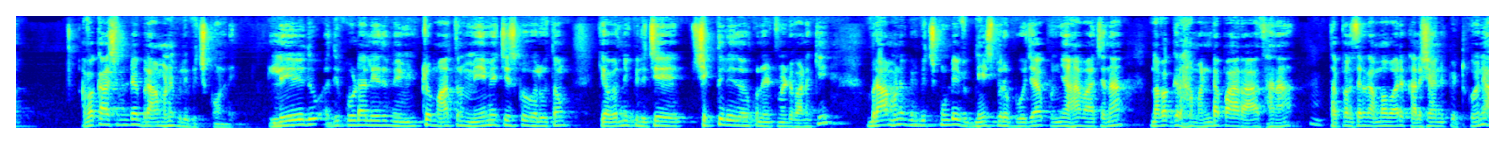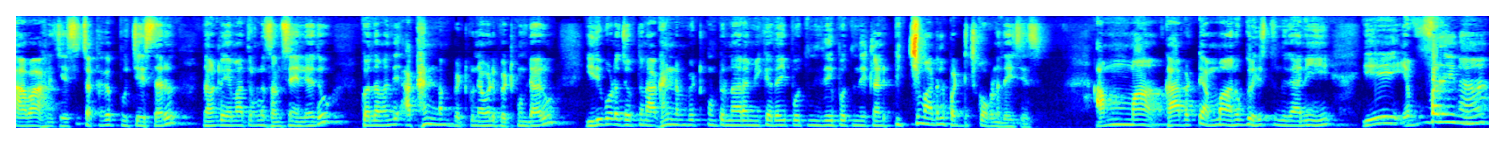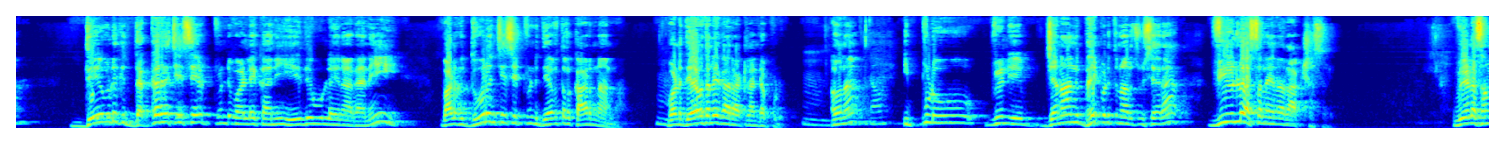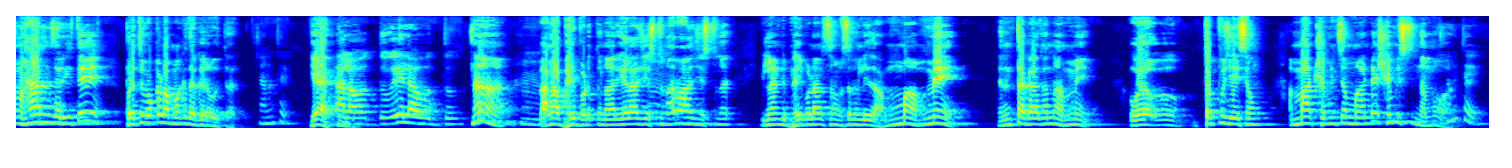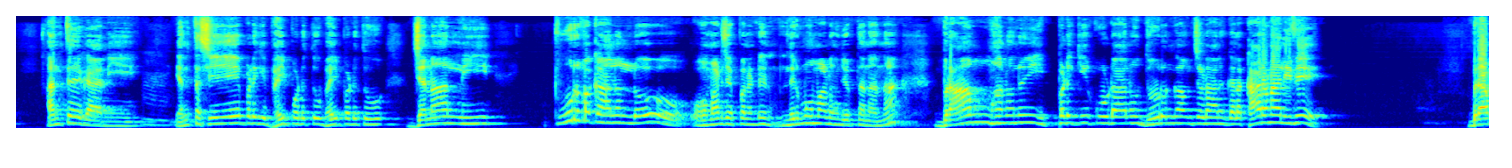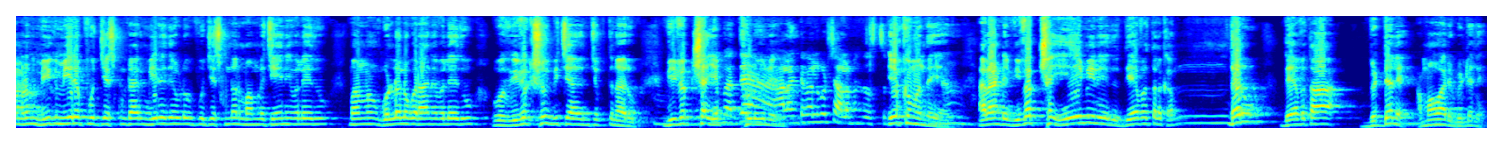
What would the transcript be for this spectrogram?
అవకాశం ఉంటే బ్రాహ్మణి పిలిపించుకోండి. లేదు అది కూడా లేదు మేము ఇంట్లో మాత్రం మేమే చేసుకోగలుగుతాం ఎవరిని పిలిచే శక్తి లేదు అనుకునేటువంటి వాళ్ళకి బ్రాహ్మణ పిలిపించుకుంటే విఘ్నేశ్వర పూజ పుణ్యాహవాచన నవగ్రహ మండపారాధన Hmm. తప్పనిసరిగా అమ్మవారి కలశాన్ని పెట్టుకొని ఆవాహన చేసి చక్కగా పూజ చేస్తారు. దాంట్లో ఏమాత్రం కూడా సంశయం లేదు. కొంతమంది అఖండం పెట్టుకునే వాళ్ళు పెట్టుకుంటారు. ఇది కూడా చెప్తున్నా అఖండం పెట్టుకుంటున్నారా? మీకు అది అయిపోతుంది ఇది అయిపోతుంది ఇట్లాంటి పిచ్చి మాటలు పట్టించుకోకుండా దయచేసి. అమ్మ కాబట్టి అమ్మ అనుగ్రహిస్తుంది కానీ ఏ ఎవరైనా దేవుడికి దగ్గర చేసేటువంటి వాళ్ళే కానీ ఏ దేవుళ్ళైనా కానీ వాళ్ళకి దూరం చేసేటువంటి దేవతలు కారు నాన్న. వాళ్ళు దేవతలే కారు అట్లాంటప్పుడు. అవునా. ఇప్పుడు వీళ్ళు జనాల్ని భయపెడుతున్నారు చూసారా వీళ్ళు అసలైన రాక్షసులు. వీళ్ళ సంహారం జరిగితే ప్రతి ఒక్కళ్ళు అమ్మకి దగ్గర అవుతారు. అలా వద్దు ఇలా వద్దు. అలా భయపడుతున్నారు ఎలా చేస్తున్నారు అలా చేస్తున్నారు. ఇలాంటి భయపడాల్సిన అవసరం లేదు. అమ్మ అమ్మే. ఎంత కాదన్నా అమ్మే. తప్పు చేసాం అమ్మ క్షమించమ్మా అంటే క్షమిస్తుంది అమ్మవారు. అంతే. అంతేగాని ఎంతసేపటికి భయపడుతూ భయపడుతూ జనాల్ని పూర్వకాలంలో ఒక మాట చెప్పాలంటే నిర్మమాటం చెప్తానన్న బ్రాహ్మణుని ఇప్పటికీ కూడాను దూరంగా ఉంచడానికి గల కారణాలు ఇవే. బ్రాహ్మణుడు మీకు మీరే పూజ చేసుకుంటారు మీరే దేవుడు పూజ చేసుకుంటారు మమ్మల్ని చేయనివ్వలేదు మమ్మల్ని గుళ్ళలకు రానివ్వలేదు ఓ వివక్ష చూపించారని చెప్తున్నారు. వివక్ష ఎప్పుడు ఎక్కువ మంది అయ్యారు. అలాంటి వివక్ష ఏమీ లేదు. దేవతలకు అందరూ దేవత బిడ్డలే అమ్మవారి బిడ్డలే.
